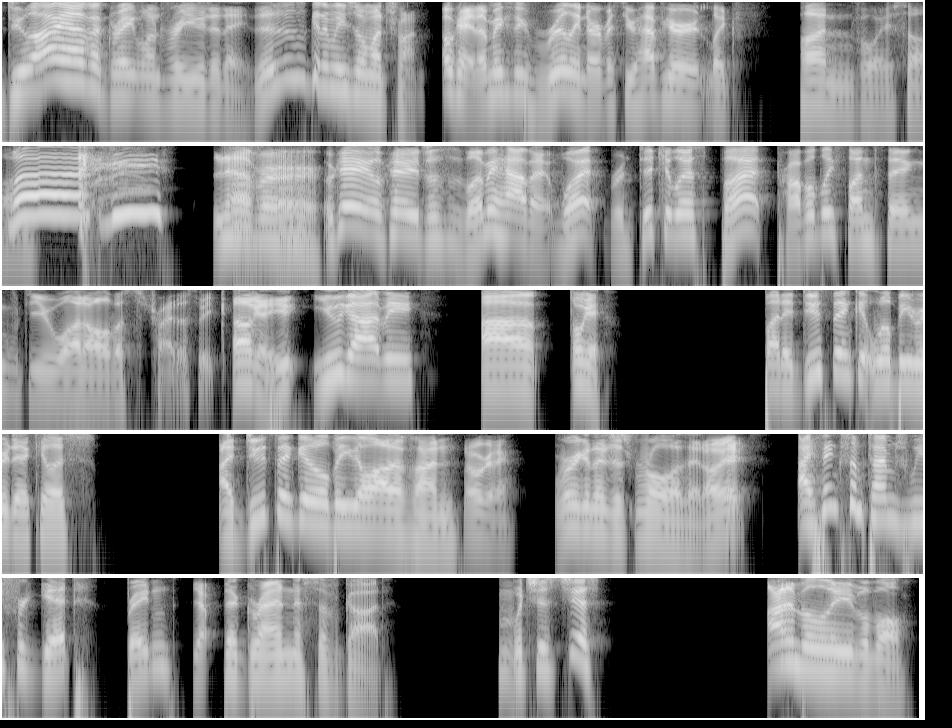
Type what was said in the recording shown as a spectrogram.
do I have a great one for you today? This is going to be so much fun. Okay, that makes me really nervous. You have your like fun voice on. What? Me? Never. Okay, okay, just let me have it. What ridiculous but probably fun thing do you want all of us to try this week? Okay, you you got me. Uh, okay, but I do think it will be ridiculous. I do think it will be a lot of fun. Okay. We're gonna just roll with it. Okay. Hey. I think sometimes we forget, Braden. Yep. The grandness of God, Hmm. which is just unbelievable.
